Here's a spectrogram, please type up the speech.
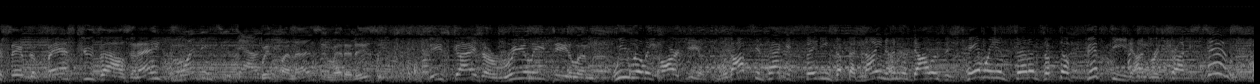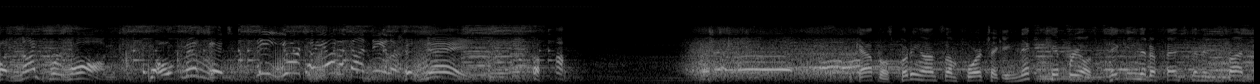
Arangos here saved a fast 2,000, eh? More than 2,000. With financing, made it easy. These guys are really dealing. We really are dealing. With option package savings up to $900 and Camry incentives up to 1,500. Trucks, too. But not for long. Don't miss it. See your Toyotathon dealer. Today. The Capitals putting on some forechecking. Nick Kypreos taking the defenseman in front,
